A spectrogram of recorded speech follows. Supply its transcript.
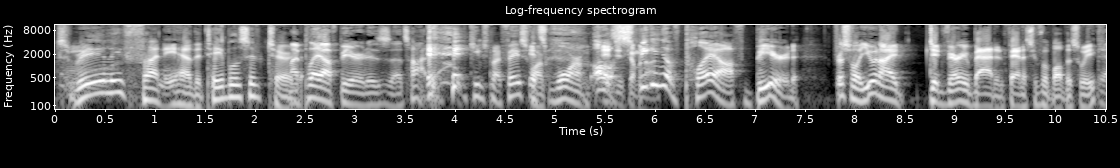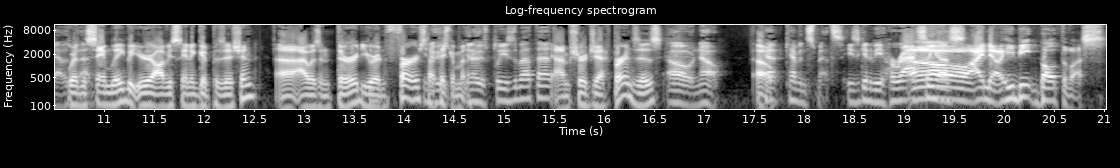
It's really funny how the tables have turned. My playoff beard is uh, it's hot. it keeps my face warm. It's warm. Oh, AC's speaking of playoff beard, first of all, you and I did very bad in fantasy football this week. Yeah, We're in the same league, but you're obviously in a good position. Uh, I was in third. You were in first. You know, I think I'm you know gonna. who's pleased about that? I'm sure Jeff Burns is. oh no. Oh. Ke- Kevin Smith's. He's going to be harassing oh, us. Oh. I know. He beat both of us.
